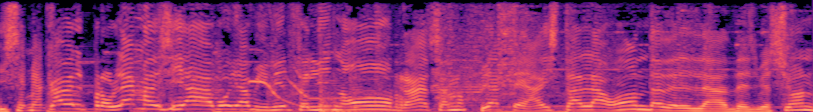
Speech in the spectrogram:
Y se me acaba el problema, dice, ya voy a vivir feliz. No, raza, no. Fíjate, ahí está la onda de la desviación.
